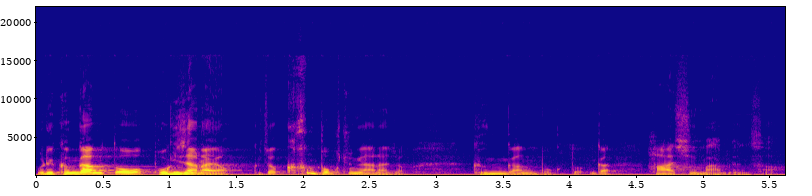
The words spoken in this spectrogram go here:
우리 건강 또 복이잖아요. 그죠? 큰 복 중에 하나죠. 건강 복도. 그러니까 하심하면서 막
